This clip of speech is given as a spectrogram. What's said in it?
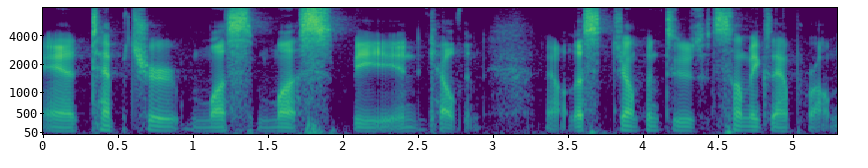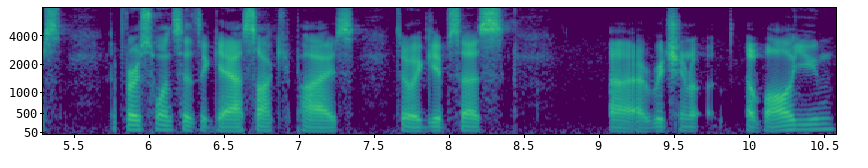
and temperature must must be in Kelvin. Now let's jump into some example problems. The first one says a gas occupies, so it gives us uh, original a volume,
